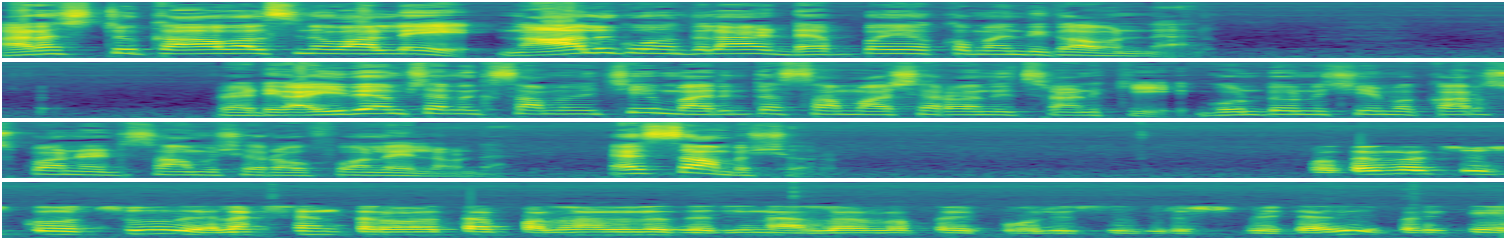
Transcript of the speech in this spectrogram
అరెస్టు కావాల్సిన వాళ్ళే నాలుగు వందల డెబ్బై ఒక్క మందిగా ఉన్నారు. రైట్గా ఇదే అంశానికి సంబంధించి మరింత సమాచారం అందించడానికి గుంటూరు నుంచి మా కరస్పాండెంట్ సాంబశ్వరరావు ఫోన్ లైన్లో ఉన్నారు. ఎస్ సాంబశివరావు. మొత్తంగా చూసుకోవచ్చు ఎలక్షన్ తర్వాత పల్నాడులో జరిగిన అల్లర్లపై పోలీసులు దృష్టి పెట్టారు. ఇప్పటికే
